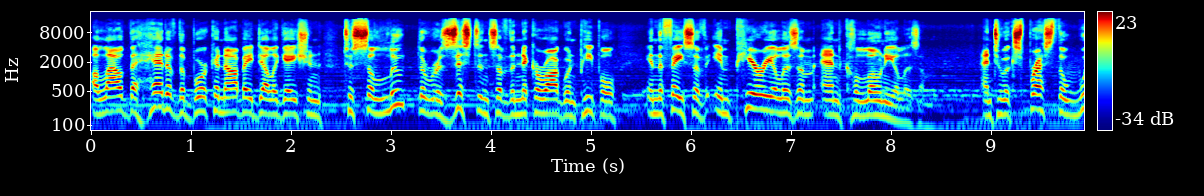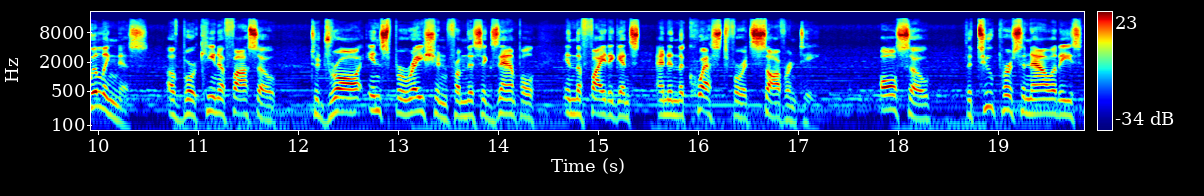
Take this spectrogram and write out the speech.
allowed the head of the Burkinabe delegation to salute the resistance of the Nicaraguan people in the face of imperialism and colonialism, and to express the willingness of Burkina Faso to draw inspiration from this example in the fight against and in the quest for its sovereignty. Also, the two personalities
